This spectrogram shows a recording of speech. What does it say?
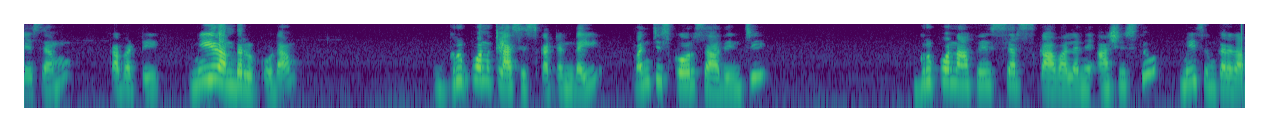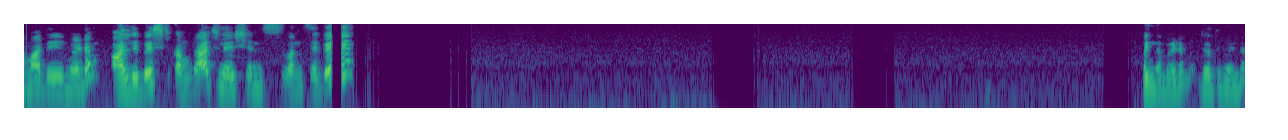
చేశాము. కాబట్టి మీరందరూ కూడా గ్రూప్ వన్ క్లాసెస్కి అటెండ్ అయ్యి మంచి స్కోర్ సాధించి గ్రూప్ వన్ ఆఫీసర్స్ కావాలని ఆశిస్తూ మీ Shankara Ramadevi madam all the best. Congratulations once again పోయిందా మేడం? జ్యోతి పోయిందా?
